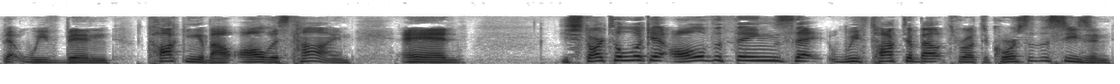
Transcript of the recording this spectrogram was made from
that we've been talking about all this time. And you start to look at all of the things that we've talked about throughout the course of the season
